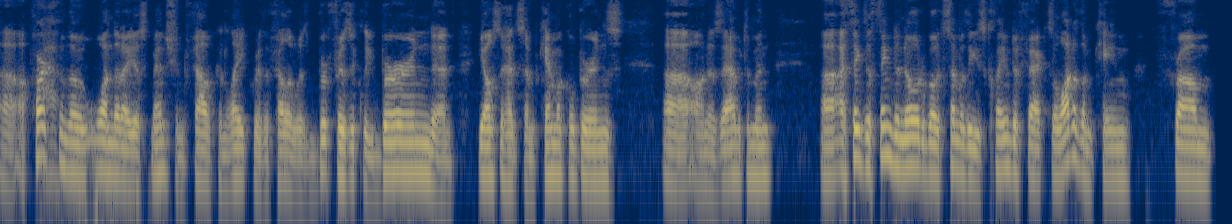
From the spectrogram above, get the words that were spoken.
Uh, apart wow. from the one that I just mentioned, Falcon Lake, where the fellow was b- physically burned, and he also had some chemical burns uh, on his abdomen. Uh, I think the thing to note about some of these claimed effects, a lot of them came from,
